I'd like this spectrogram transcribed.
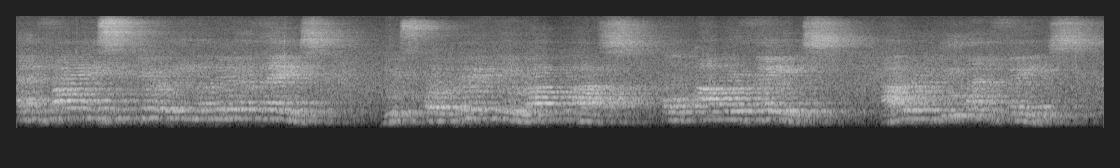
and finding security in material things which ultimately rob us of our face, our human face.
